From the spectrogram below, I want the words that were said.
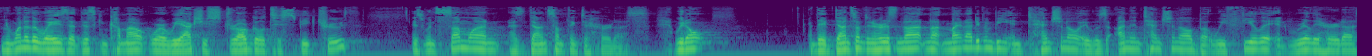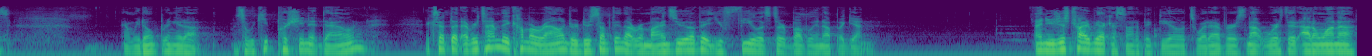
And one of the ways that this can come out where we actually struggle to speak truth is when someone has done something to hurt us. We don't, they've done something to hurt us, not, not, might not even be intentional, it was unintentional, but we feel it, it really hurt us, and we don't bring it up. So we keep pushing it down, except that every time they come around or do something that reminds you of it, you feel it start bubbling up again. And you just try to be like, it's not a big deal, it's whatever, it's not worth it, I don't want to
